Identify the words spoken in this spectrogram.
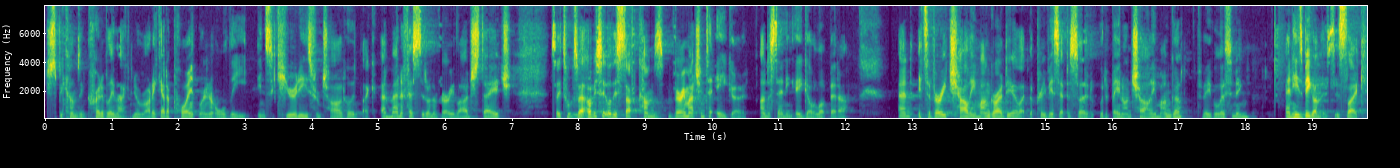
Just becomes incredibly like neurotic at a point where all the insecurities from childhood like are manifested on a very large stage. So he talks mm. about obviously all this stuff comes very much into ego, understanding ego a lot better. And it's a very Charlie Munger idea, like the previous episode would have been on Charlie Munger for people listening. And he's big on this. It's like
